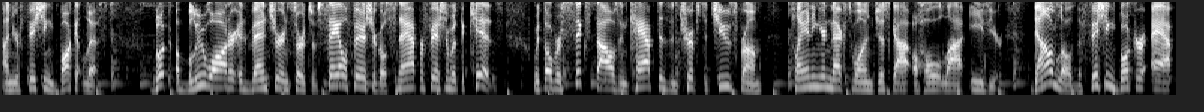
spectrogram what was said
on your fishing bucket list. Book a blue water adventure in search of sailfish or go snapper fishing with the kids. With over 6,000 captains and trips to choose from, planning your next one just got a whole lot easier. Download the Fishing Booker app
